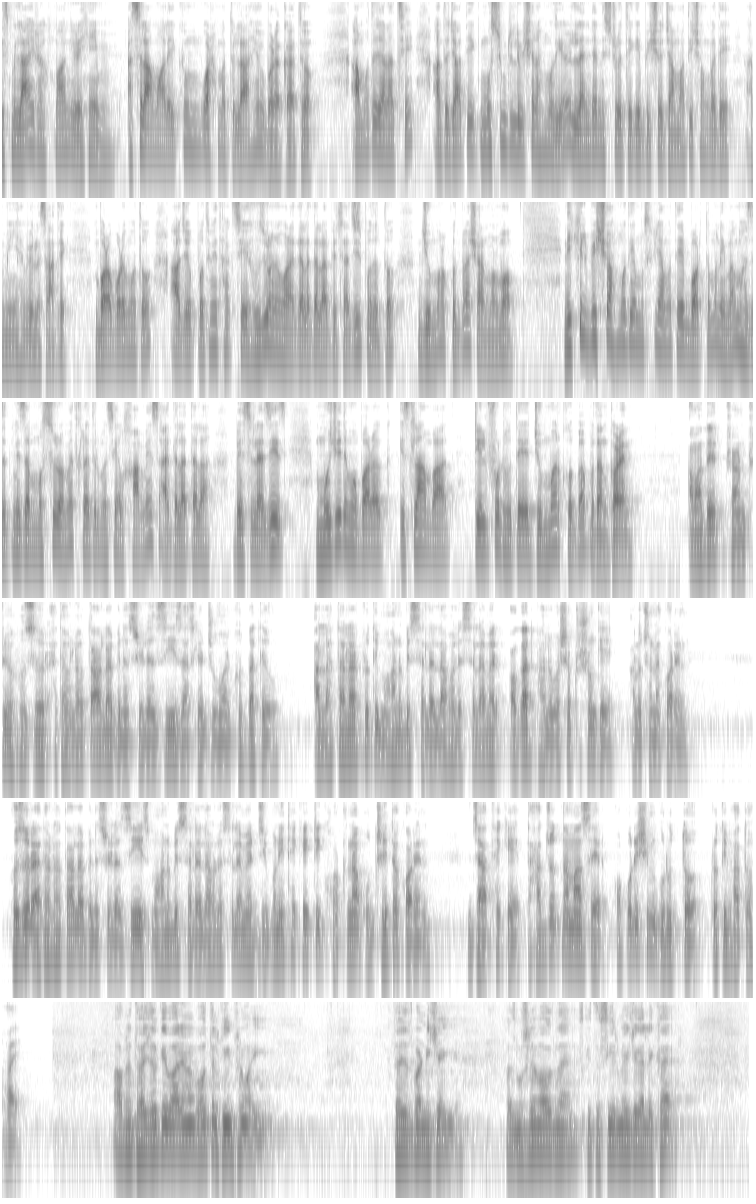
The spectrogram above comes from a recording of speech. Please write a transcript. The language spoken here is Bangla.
বিসমিল্লাহ রহমান রহিম আসসালামু আলাইকুম ওরহমতুল্লাহ বরাকাত আমতে জানাচ্ছি, আন্তর্জাতিক মুসলিম টেলিভিশন আহমদিয়ার লন্ডন স্টুডিও থেকে বিশ্ব জামাতি সংবাদে আমি হাবিবুল্লাহ সাদেক। বরাবরের মতো আজও প্রথমে থাকছে হুজুর আনোয়ার আদাল্লাহ তাল্লাহ আজিজ প্রদত্ত জুম্মর খুদ্া সারমর্ম। নিখিল বিশ্ব আহমদিয়া মুসলিম জামাতের বর্তমান ইমাম হজরত মির্জা মসুর আহমেদ খরাতুল মসি আল খামেস আয়দাল্লাহ তালা বেসুল আজিজ মুজিদ মুবারক, ইসলামাবাদ টিলফুড হতে জুম্মার খুদ্া প্রদান করেন। আমাদের প্রাণপ্রিয় হুজুর আদাউল্লাহ তাল্লাহ বিনাসরিল আজিজ আজকের জুমার খুদ্বাতেও আল্লাহ তালার প্রতি মহানবী সাল্লাহ সাল্লামের অগাধ ভালোবাসা প্রসঙ্গে আলোচনা করেন হুজুর আদাউল্লাহ তাল্লাহ বিনাসরিল আজিজ মহানবী সাল্লাহ সাল্লামের জীবনী থেকে একটি ঘটনা উদ্ধৃত করেন যা থেকে তাহাজ্জুদ নামাজের অপরিসীম গুরুত্ব প্রতিভাত হয় आपने तहजद के बारे में बहुत तलकीन फरमाई है तहजद पढ़नी चाहिए बस मुस्लिम मौद ने इसकी तस्वीर में एक जगह लिखा है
